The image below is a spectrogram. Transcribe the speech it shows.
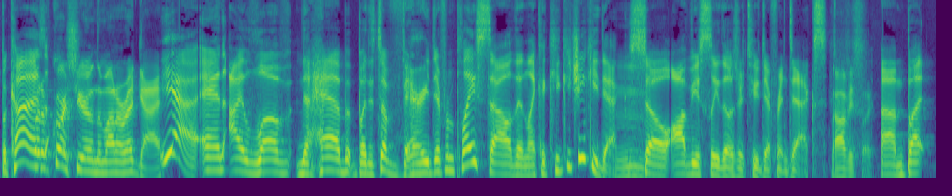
because But of course, you're in the mono red guy. Yeah, and I love Neheb, but it's a very different play style than like a Kiki-Jiki deck. So obviously, those are two different decks. Obviously. Um, but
